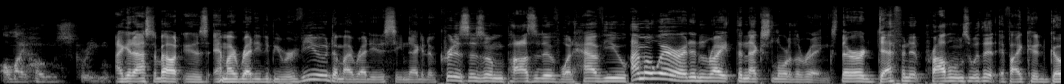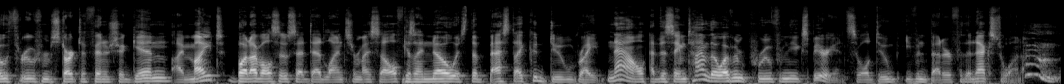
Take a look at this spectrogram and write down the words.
on my home screen. I get asked about is, am I ready to be reviewed? Am I ready to see negative criticism, positive, what have you? I'm aware I didn't write the next Lord of the Rings. There are definite problems with it. If I could go through from start to finish again, I might, but I've also set deadlines for myself because I know it's the best I could do right now. At the same time, though, I've improved from the experience, so I'll do even better for the next one. Hmm,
